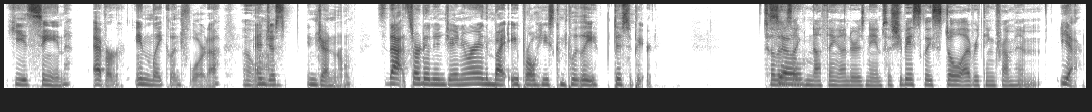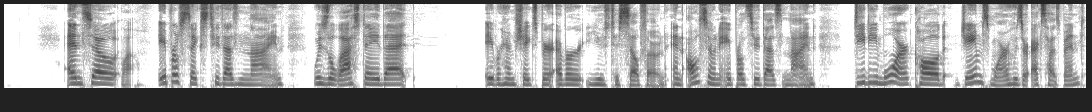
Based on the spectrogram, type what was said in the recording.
he is seen ever in Lakeland, Florida, Oh, and wow. just in general. So that started in January, and then by April, he's completely disappeared. So there's like nothing under his name. So she basically stole everything from him. Yeah. And so Wow. April 6, 2009 was the last day that Abraham Shakespeare ever used his cell phone. And also in April 2009, Dee Dee Moore called James Moore, who's her ex husband,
